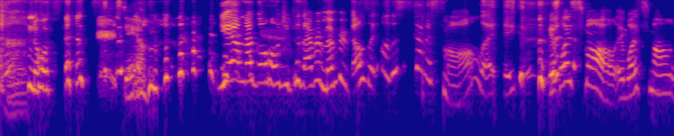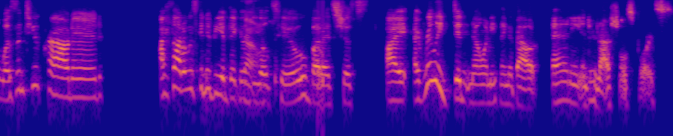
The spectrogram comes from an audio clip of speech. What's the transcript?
No offense. Damn yeah, I'm not gonna hold you because I remember I was like, oh, this is kind of small. Like it was small. It was small. It wasn't too crowded. I thought it was gonna be a bigger no. deal too, but it's just I I really didn't know anything about any international sports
